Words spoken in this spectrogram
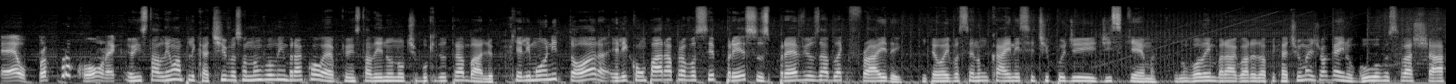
É, o próprio Procon, né? Eu instalei um aplicativo, eu só não vou lembrar qual é, porque eu instalei no notebook do trabalho. Que ele monitora, ele compara pra você preços prévios a Black Friday. Então aí você não cai nesse tipo de, de esquema. Eu não vou lembrar agora do aplicativo, mas joga aí no Google, você vai achar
